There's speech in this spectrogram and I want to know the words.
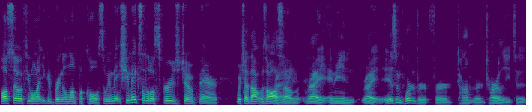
Also, if you want, you could bring a lump of coal." So we ma- she makes a little Scrooge joke there, which I thought was awesome. Right, right. I mean, right. It is important for for Tom or Charlie to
